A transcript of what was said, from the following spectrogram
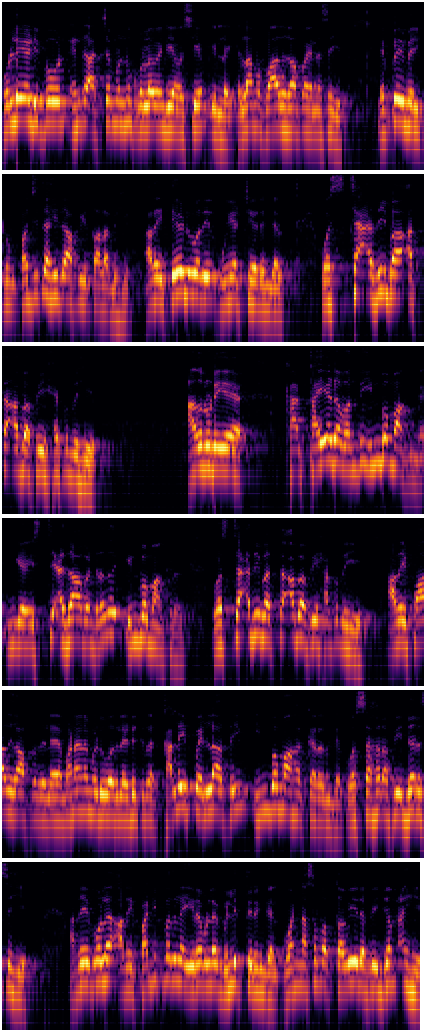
கொள்ளையடிப்பவன் என்று அச்சம் இன்னும் கொள்ள வேண்டிய அவசியம் இல்லை. எல்லாமே பாதுகாப்பாக என்ன செய்யும்? எப்பயும் இருக்கும் ஃபஜித் ஃபி தலபிஹி. அதை தேடுவதில் முயற்சி எடுங்கள். வஸ்தஅதிபா அத்தஅப ஃபி ஹிஃப்திஹி. அதனுடைய டயர்டை வந்து இன்பமாக்குங்க. இங்கே இஸ்திஅதாப்ன்றது இன்பமாக்குறது. வஸ்தஅதிப தஅப ஃபி ஹஃப்திஹி. அதை பாதுகாப்பதில் மனநமிடுவதில் எடுக்கிற கலைப்பு எல்லாத்தையும் இன்பமாக கருதுங்கள். வஸ்ஸஹர தர்சிஹி அதே போல் அதை படிப்பதில் இரவில் விழித்திருங்கள். ஒன் நசப தவீல ஃபி ஜம்ஹி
